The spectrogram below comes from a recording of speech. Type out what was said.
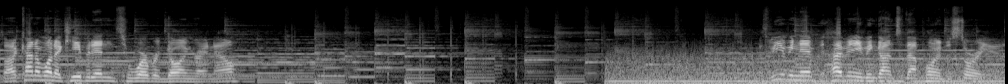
so I kind of want to keep it into where we're going right now. We even haven't even gotten to that point of the story yet.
